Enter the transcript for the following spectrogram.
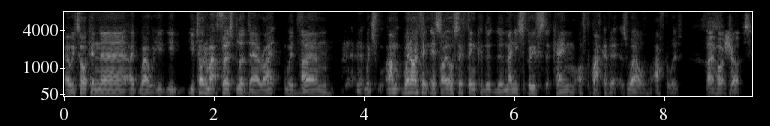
Are we talking? Uh, well, you, you, you're talking about First Blood there, right? With Uh, um, which um, when I think this, I also think of the, the many spoofs that came off the back of it as well afterward. like hot shots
